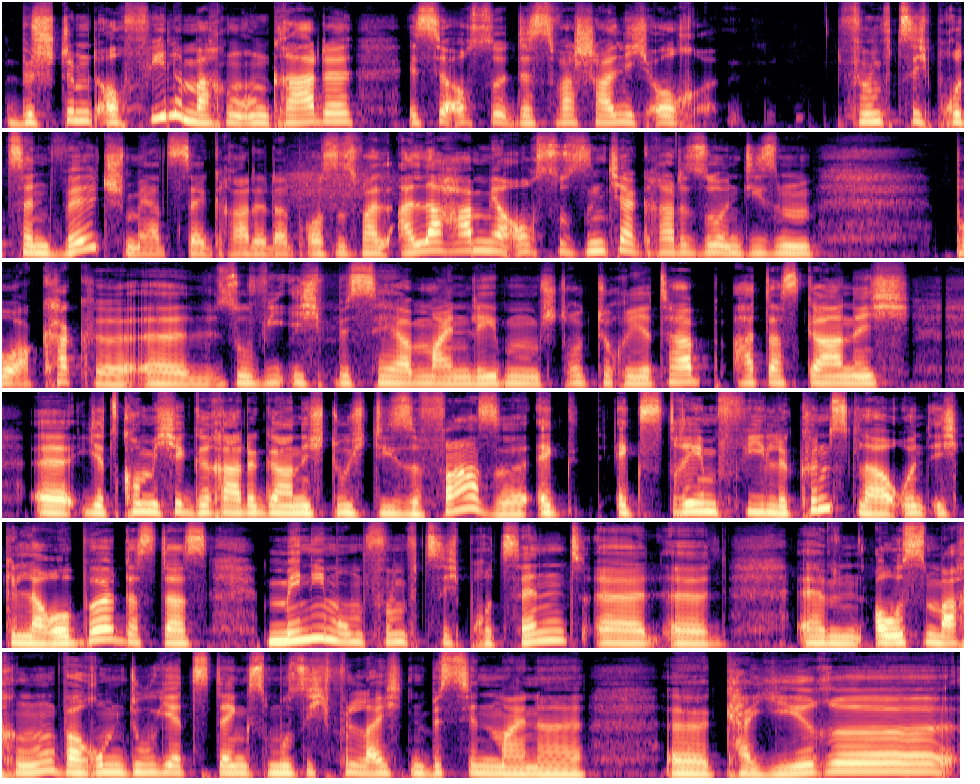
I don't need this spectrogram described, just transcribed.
bestimmt auch viele machen. Und gerade ist ja auch so, das ist wahrscheinlich auch 50 Prozent Weltschmerz, der gerade da draußen ist, weil alle haben ja auch so, sind ja gerade so in diesem, boah, Kacke, äh, so wie ich bisher mein Leben strukturiert habe, hat das gar nicht, äh, jetzt komme ich hier gerade gar nicht durch diese Phase. Ex extrem viele Künstler und ich glaube, dass das Minimum 50 Prozent äh, äh, ähm, ausmachen, warum du jetzt denkst, muss ich vielleicht ein bisschen meine äh, Karriere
